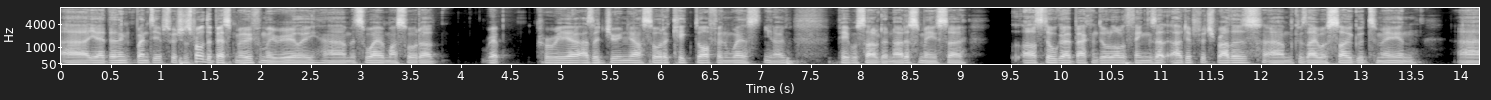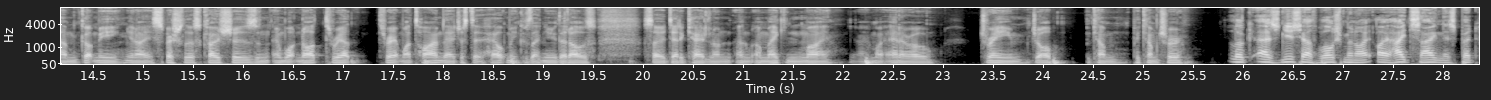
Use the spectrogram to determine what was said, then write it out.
uh, yeah, then went to Ipswich. Was probably the best move for me, really. Um, it's where my sort of rep career as a junior sort of kicked off, and where you know people started to notice me. So I'll still go back and do a lot of things at, at Ipswich Brothers because they were so good to me and um, got me, you know, specialist coaches and, and whatnot throughout throughout my time there, just to help me because they knew that I was so dedicated on, on, on making my you know, my NRL dream job become become true. Look, as New South Welshmen, I, I hate saying this, but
